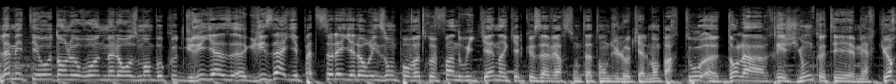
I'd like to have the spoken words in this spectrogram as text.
La météo dans le Rhône, malheureusement beaucoup de euh, grisailles et pas de soleil à l'horizon pour votre fin de week-end. Quelques averses sont attendues localement partout euh, dans la région côté Mercure.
